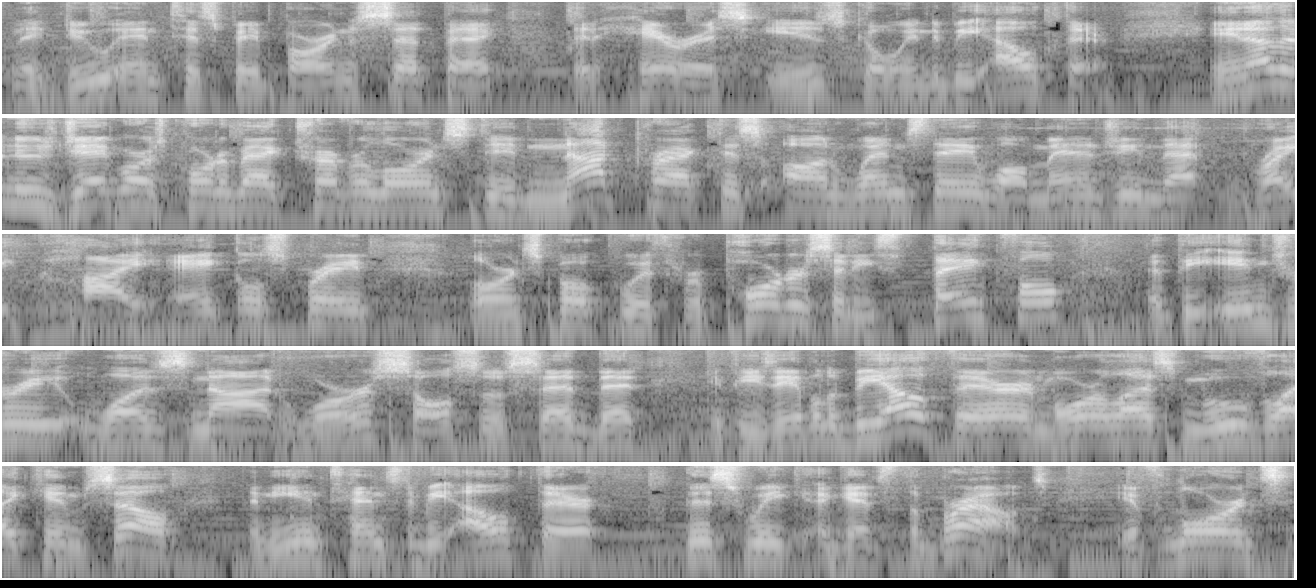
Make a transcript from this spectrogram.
and they do anticipate, barring a setback, that Harris is going to be out there. In other news, Jaguars quarterback Trevor Lawrence did not practice on Wednesday while managing that right high ankle sprain. Lawrence spoke with reporters, said he's thankful that the injury was not worse. Also said that if he's able to be out there and more or less move like himself, then he intends to be out there this week against the Browns. If Lawrence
